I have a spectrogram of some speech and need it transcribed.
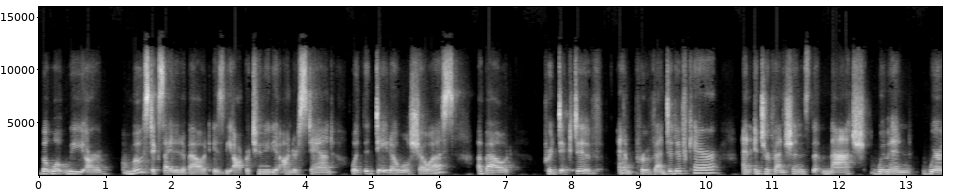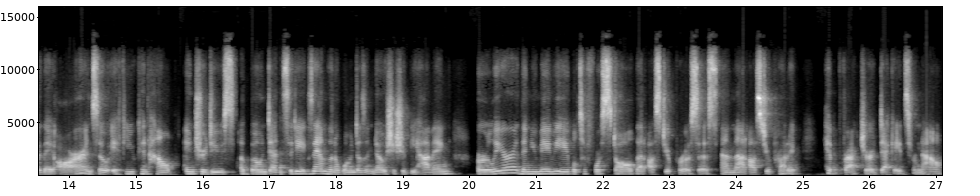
But what we are most excited about is the opportunity to understand what the data will show us about predictive and preventative care and interventions that match women where they are. And so, if you can help introduce a bone density exam that a woman doesn't know she should be having earlier, then you may be able to forestall that osteoporosis and that osteoporotic hip fracture decades from now.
